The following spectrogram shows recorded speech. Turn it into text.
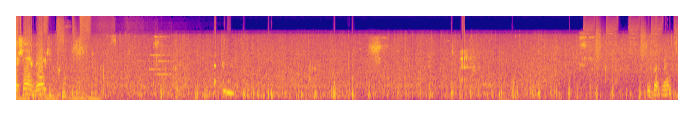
Nice line, guys. Who's up next?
